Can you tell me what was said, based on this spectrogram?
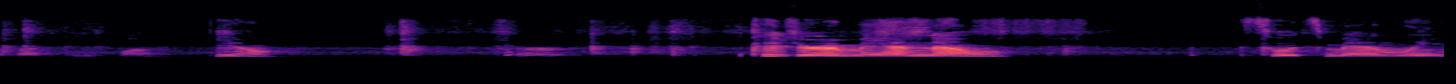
The back teeth one? Yeah. Sure. Because you're a man now? So it's manly?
